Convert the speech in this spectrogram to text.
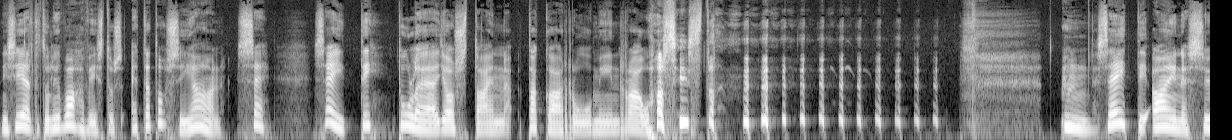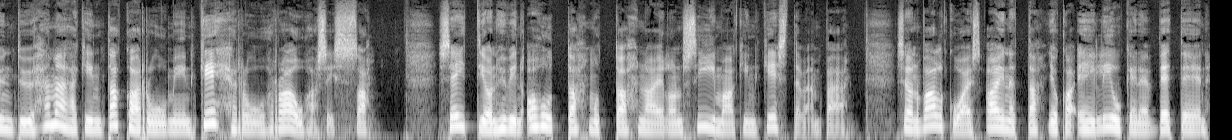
niin sieltä tuli vahvistus, että tosiaan se seitti tulee jostain takaruumiin rauhasista. Seitti-aine syntyy hämähäkin takaruumiin kehruu rauhasissa. Seitti on hyvin ohutta, mutta nailon siimaakin kestävämpää. Se on valkuaisainetta, joka ei liukene veteen,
